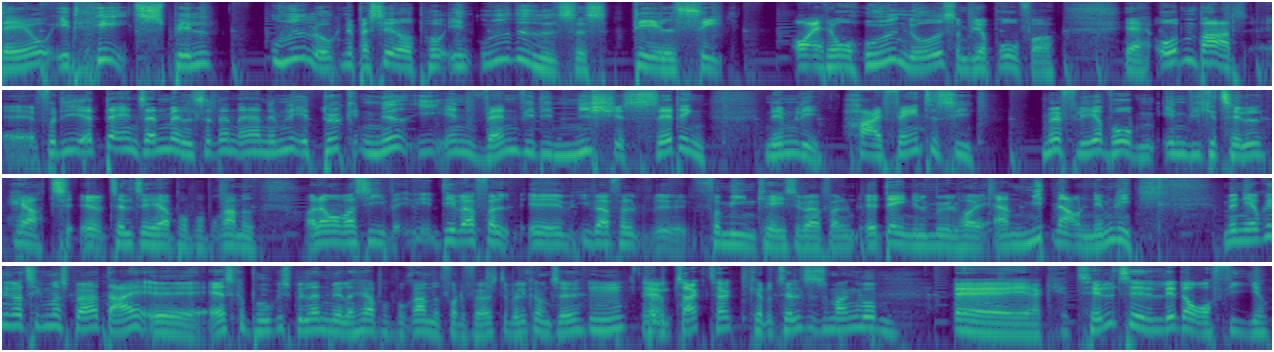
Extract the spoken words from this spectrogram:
lave et helt spil udelukkende baseret på en udvidelses-DLC? Og er det overhovedet noget, som vi har brug for? Ja, åbenbart, øh, fordi at dagens anmeldelse, den er nemlig et dyk ned i en vanvittig niche-setting, nemlig high fantasy med flere våben, end vi kan tælle, her, øh, tælle til her på, på programmet. Og lad mig bare sige, det er i hvert fald, øh, i hvert fald øh, for min case i hvert fald, øh, Daniel Mølhøj er mit navn nemlig. Men jeg kunne godt tænke mig at spørge dig, øh, Asger Bukke, spilleranmelder her på programmet for det første. Velkommen til. Mm, Kan jamen, du- tak, tak. Kan du tælle til så mange våben? Øh, jeg kan tælle til lidt over fire.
